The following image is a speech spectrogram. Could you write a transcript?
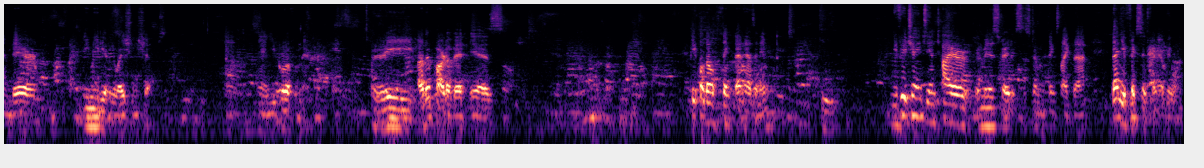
and their immediate relationships, and you grow from there. The other part of it is people don't think that has an impact. If you change the entire administrative system and things like that, then you fix it for everyone.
